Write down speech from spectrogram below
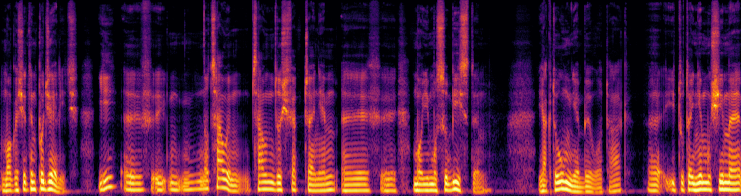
Mogę się tym podzielić. I no, całym, całym doświadczeniem moim osobistym, jak to u mnie było, tak? I tutaj nie musimy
